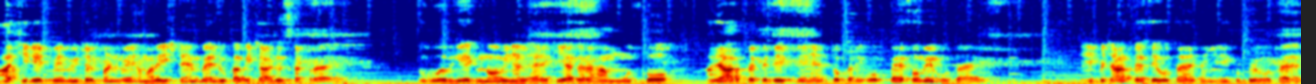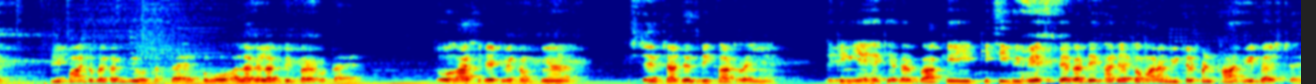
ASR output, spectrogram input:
आज की डेट में म्यूचुअल फंड में हमारे स्टैम्प वैल्यू का भी चार्जेस कट रहा है। तो वो भी एक नॉमिनल है कि अगर हम उसको हज़ार रुपये पे देखते हैं तो करीब वो पैसों में होता है। कहीं पचास पैसे होता है, कहीं एक रुपये होता है। कहीं पाँच रुपये तक भी हो सकता है तो वो अलग अलग डिफर होता है। तो आज की डेट में कंपनियाँ स्टैम्प चार्जेस भी काट रही हैं। लेकिन ये है कि अगर बाकी किसी भी बेस पे अगर देखा जाए तो हमारा म्यूचुअल फंड आज भी बेस्ट है।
